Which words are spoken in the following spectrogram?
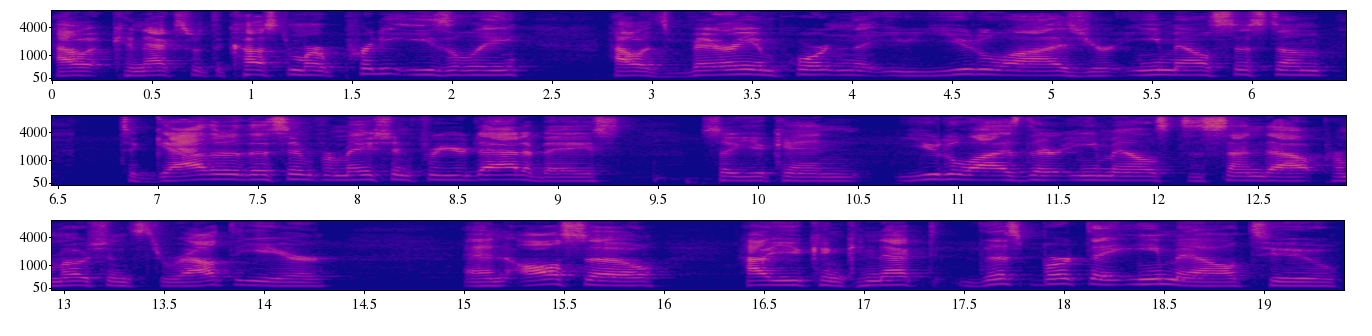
how it connects with the customer pretty easily, how it's very important that you utilize your email system to gather this information for your database so you can utilize their emails to send out promotions throughout the year and also how you can connect this birthday email to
